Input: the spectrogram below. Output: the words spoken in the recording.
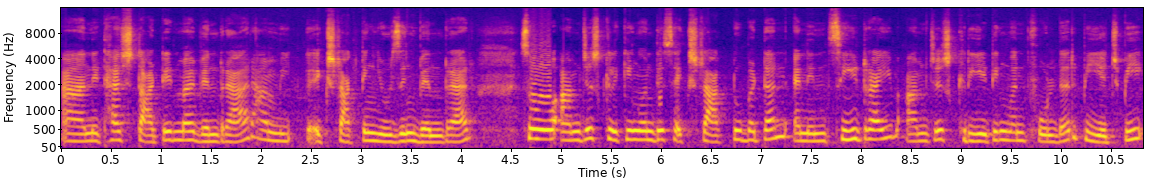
and it has started my winrar. I'm extracting using winrar. So i'm just clicking on this extract to button and in c drive i'm just creating one folder php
